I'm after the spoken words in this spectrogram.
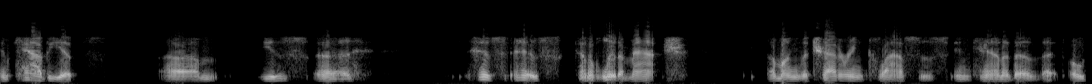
and caveats, um, is uh, has has kind of lit a match among the chattering classes in Canada that oh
